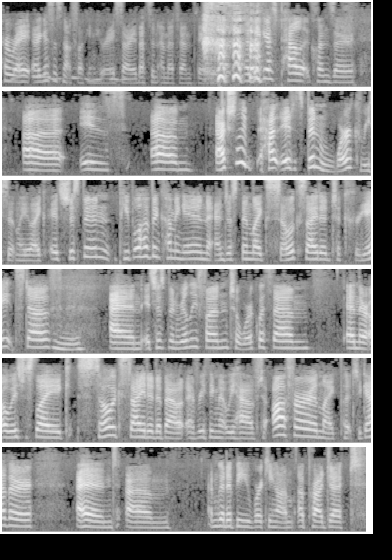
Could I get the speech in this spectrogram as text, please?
hooray. I guess it's not fucking hooray. Sorry, that's an MFM thing. my biggest palate cleanser uh, is um, actually ha- it's been work recently. Like it's just been people have been coming in and just been like so excited to create stuff, and it's just been really fun to work with them. And they're always just like so excited about everything that we have to offer and like put together. And um, I'm going to be working on a project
